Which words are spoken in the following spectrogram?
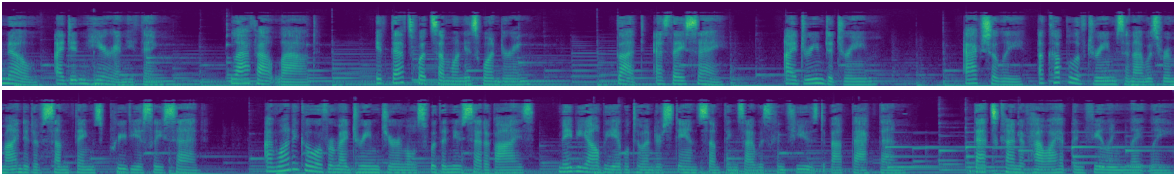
No, I didn't hear anything. Laugh out loud. If that's what someone is wondering. But, as they say, I dreamed a dream. Actually, a couple of dreams, and I was reminded of some things previously said. I want to go over my dream journals with a new set of eyes, maybe I'll be able to understand some things I was confused about back then. That's kind of how I have been feeling lately.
